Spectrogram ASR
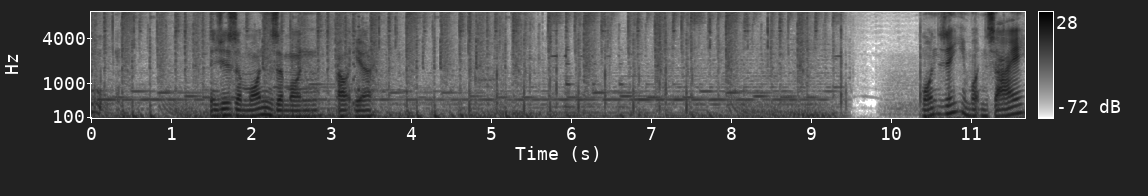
Ooh. There's just a mon Monzaemon out here. muốn gì muộn giấy.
